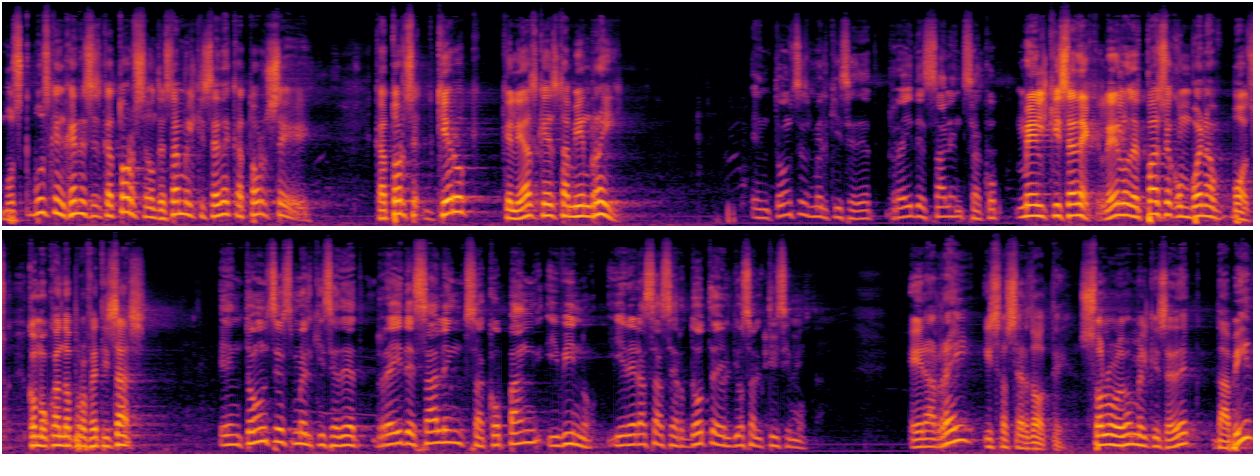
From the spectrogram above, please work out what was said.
busquen Génesis 14, donde está Melquisedec 14, 14. Quiero que leas que es también rey. Entonces Melquisedec, rey de Salem, sacó. Melquisedec, léelo despacio con buena voz, como cuando profetizás. Entonces Melquisedec, rey de Salem, sacó pan y vino, y él era sacerdote del Dios Altísimo. Era rey y sacerdote. Solo lo vio Melquisedec, David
